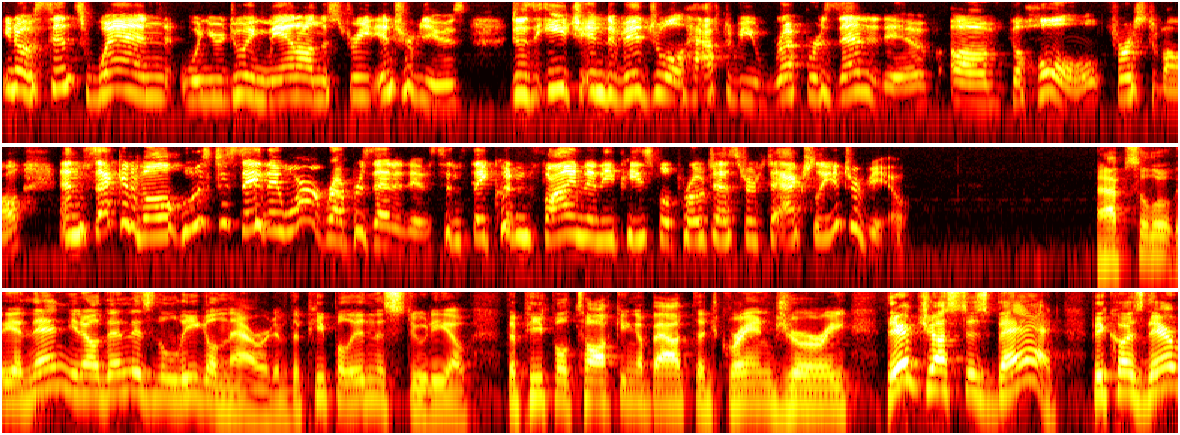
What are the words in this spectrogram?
You know, since when, when you're doing man on the street interviews, does each individual have to be representative of the whole, first of all? And second of all, who's to say they weren't representative since they couldn't find any peaceful protesters to actually interview? Absolutely. And then, you know, then there's the legal narrative, the people in the studio, the people talking about the grand jury. They're just as bad because they're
